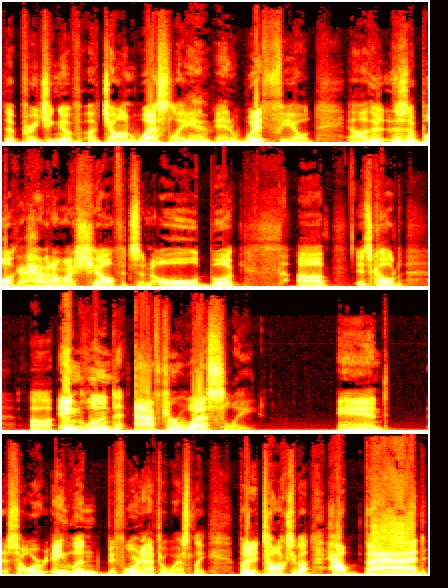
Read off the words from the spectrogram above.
the preaching of, of John Wesley and, and Whitefield. Uh, there, there's a book I have it on my shelf. It's an old book. Uh, it's called uh, England After Wesley, and so, or England before and after Wesley. But it talks about how bad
